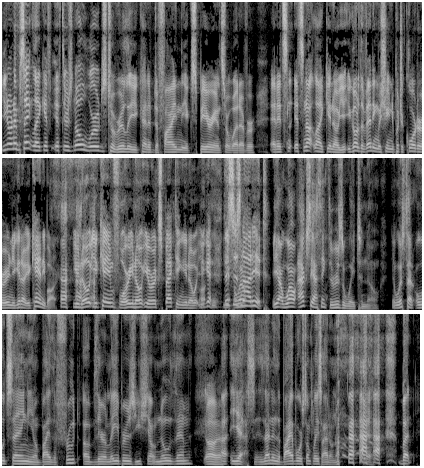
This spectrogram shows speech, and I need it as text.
You know what I'm saying? Like if, if there's no words to really kind of define the experience or whatever, and it's it's not like you know you, you go to the vending machine, you put your quarter in, you get out your candy bar. You know what you came for, you know what you're expecting, you know what you get. This Yeah, is well- not it. Yeah, well, actually, I think there is a way to know. What's that old saying? You know, by the fruit of their labors you shall know them. Oh, yeah. Uh, yes, is that in the Bible or someplace? I don't know. but y- y-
